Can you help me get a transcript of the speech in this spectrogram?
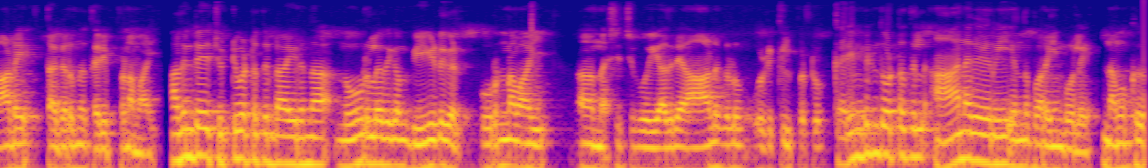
പാടെ തകർന്ന് തരിപ്പണമായി. അതിന്റെ ചുറ്റുവട്ടത്തുണ്ടായിരുന്ന നൂറിലധികം വീടുകൾ പൂർണമായി നശിച്ചുപോയി. അതിലെ ആളുകളും ഒഴുക്കിൽപ്പെട്ടു. കരിമ്പിൻ തോട്ടത്തിൽ ആന കയറി എന്ന് പറയും പോലെ നമുക്ക്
